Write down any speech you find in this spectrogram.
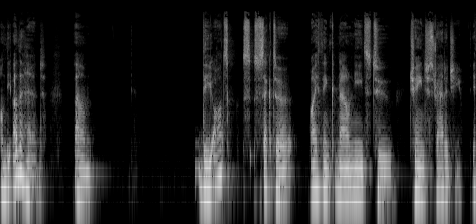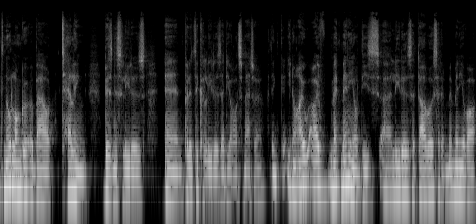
On the other hand, um, the arts sector, I think, now needs to change strategy. It's no longer about telling business leaders and political leaders that the arts matter. I think you know I, have met many of these uh, leaders at Davos at many of our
